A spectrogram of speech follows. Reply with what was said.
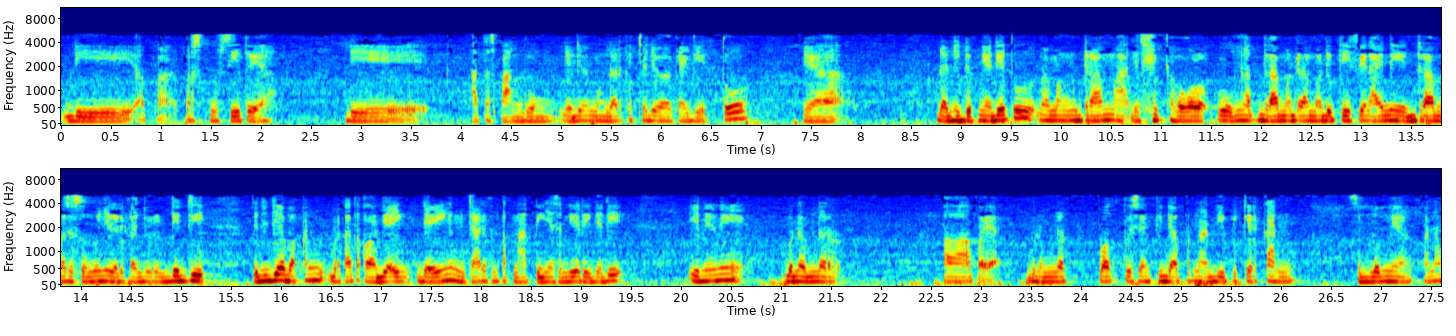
di apa persekusi itu ya di atas panggung. Jadi memang dari kecil dia kayak gitu ya dan hidupnya dia tuh memang drama. Jadi kalau lu ingat drama-drama di TV nah ini drama sesungguhnya dari Kanjuro jadi jadi dia bahkan berkata kalau dia dia ingin mencari tempat matinya sendiri. Jadi ini nih benar-benar uh, apa ya benar-benar plot twist yang tidak pernah dipikirkan sebelumnya. Karena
